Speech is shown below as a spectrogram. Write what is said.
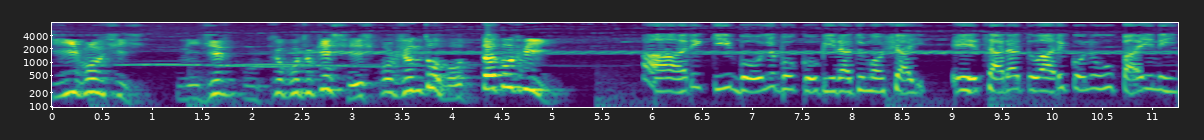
কি বলছিস? নিজের পুত্রবধূকে শেষ পর্যন্ত হত্যা করবি? আর কি বলব কবিরাজ মশাই? এছাড়া তো আর কোনো উপায় নেই।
